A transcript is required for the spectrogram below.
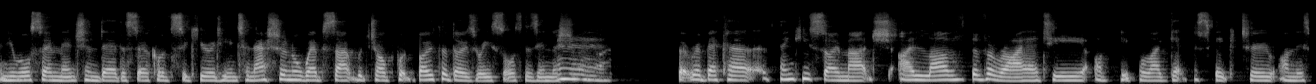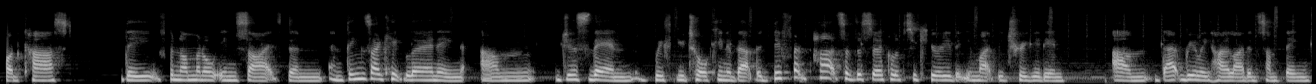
and you also mentioned there the Circle of Security International website, which I'll put both of those resources in the mm. show. But Rebecca, thank you so much. I love the variety of people I get to speak to on this podcast, the phenomenal insights and, and things I keep learning. Um, just then, with you talking about the different parts of the circle of security that you might be triggered in, um, that really highlighted something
